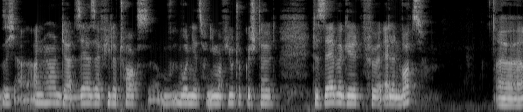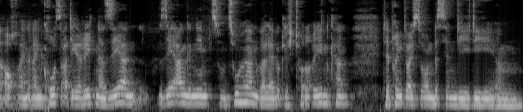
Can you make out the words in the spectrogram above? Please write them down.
sich anhören. Der hat sehr, sehr viele Talks, wurden jetzt von ihm auf YouTube gestellt. Dasselbe gilt für Alan Watts. Äh, auch ein, ein großartiger Redner, sehr, sehr angenehm zum Zuhören, weil er wirklich toll reden kann. Der bringt euch so ein bisschen die, die ähm,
